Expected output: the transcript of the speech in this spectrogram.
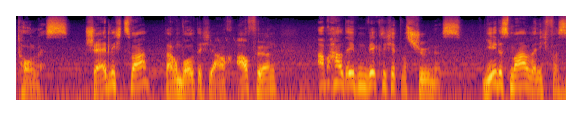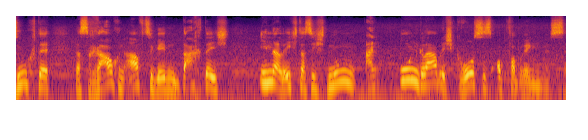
Tolles. Schädlich zwar, darum wollte ich ja auch aufhören, aber halt eben wirklich etwas Schönes. Jedes Mal, wenn ich versuchte, das Rauchen aufzugeben, dachte ich innerlich, dass ich nun ein unglaublich großes Opfer bringen müsse.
